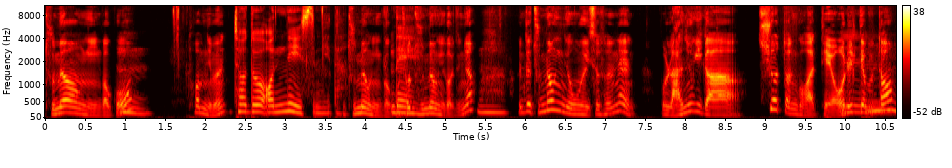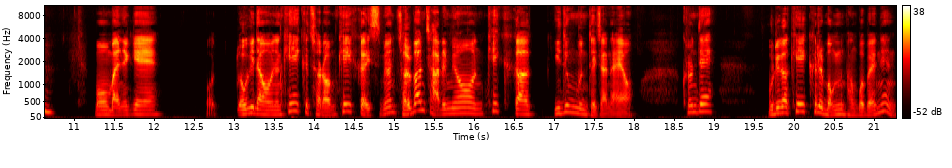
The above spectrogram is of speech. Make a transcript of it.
두 명인 거고, 음. 포엄님은 저도 언니 있습니다. 두 명인 거고, 네. 저도 두 명이거든요. 음. 근데 두 명인 경우에 있어서는 뭐 나누기가 쉬웠던 것 같아요. 어릴 때부터 음. 뭐 만약에 뭐 여기 나오는 케이크처럼 케이크가 있으면 절반 자르면 케이크가 2등분 되잖아요. 그런데 우리가 케이크를 먹는 방법에는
